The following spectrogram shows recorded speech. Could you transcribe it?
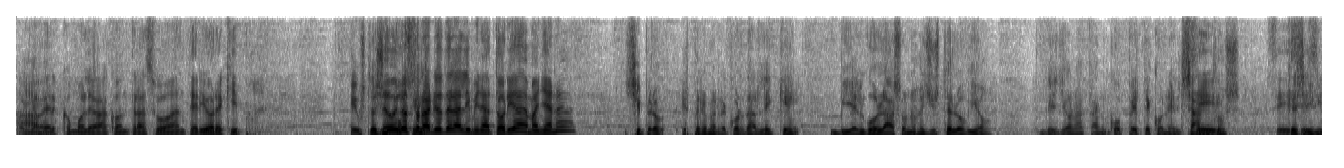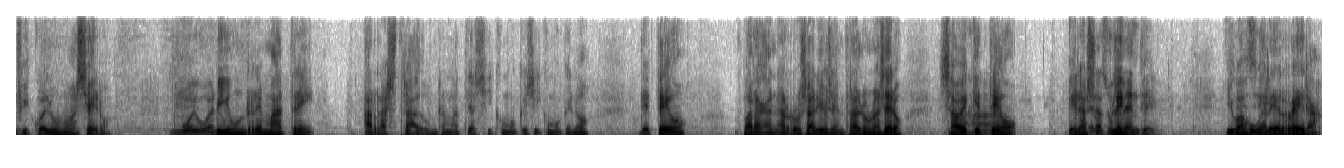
a ver cómo le va contra su anterior equipo. Eh, ¿Usted ¿Le doy los horarios de la eliminatoria de mañana? Sí, pero espéreme recordarle que vi el golazo, no sé si usted lo vio, de Jonathan Copete con el Santos, que significó el 1 a 0. Muy bueno. Vi un remate arrastrado, un remate así como que sí, como que no, de Teo para ganar Rosario Central 1 a 0. Sabe que Teo era, suplente. Iba a jugar Herrera,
